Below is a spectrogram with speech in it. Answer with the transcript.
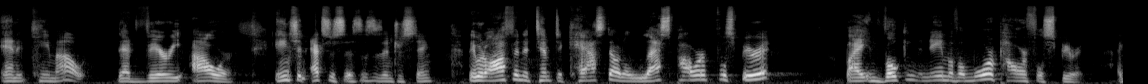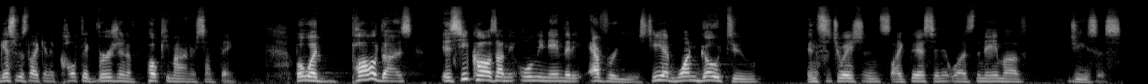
And it came out that very hour. Ancient exorcists, this is interesting, they would often attempt to cast out a less powerful spirit by invoking the name of a more powerful spirit. I guess it was like an occultic version of Pokemon or something. But what Paul does is he calls on the only name that he ever used. He had one go to in situations like this, and it was the name of Jesus.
